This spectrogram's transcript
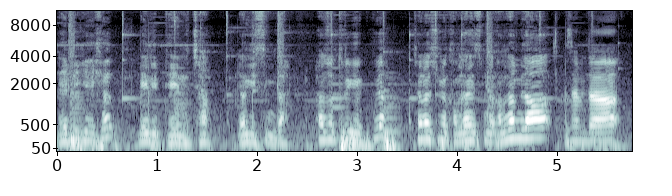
내비게이션 매립되어 있는 차 여기 있습니다. 한솔 드리겠고요. 전화 주시면 감사하겠습니다. 감사합니다. 감사합니다.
